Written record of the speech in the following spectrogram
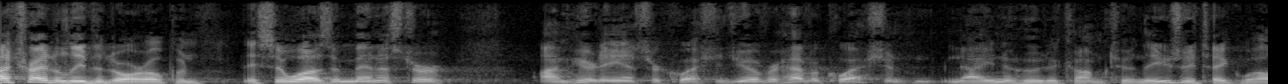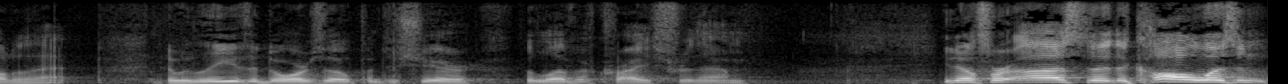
I try to leave the door open. They say, well, as a minister, I'm here to answer questions. You ever have a question? Now you know who to come to. And they usually take well to that. That we leave the doors open to share the love of Christ for them. You know, for us, the, the call wasn't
